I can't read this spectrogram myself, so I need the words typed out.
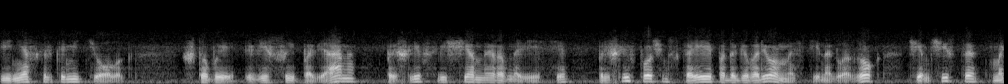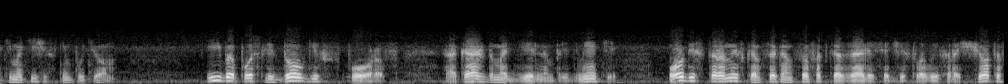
и несколько метелок, чтобы весы павиана пришли в священное равновесие, пришли, впрочем, скорее по договоренности на глазок, чем чисто математическим путем. Ибо после долгих споров о каждом отдельном предмете Обе стороны в конце концов отказались от числовых расчетов,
